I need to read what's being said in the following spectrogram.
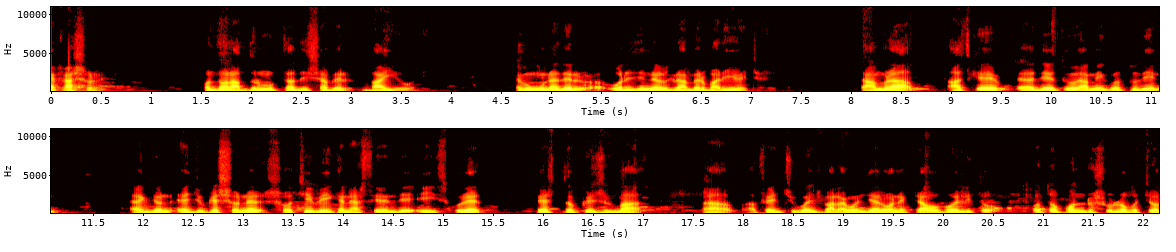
এক আসনে বর্তমান আব্দুল মুক্তাদির সাহেবের বাইও এবং ওনাদের অরিজিনাল গ্রামের বাড়িও এটা। আমরা আজকে যেহেতু আমি গতদিন একজন এডুকেশনের সচিব এখানে আসছিলেন যে এই স্কুলের বেশ দক্ষিণ সুরমা ফেঞ্চুগঞ্জ, বারাগঞ্জের অনেকটা অবহেলিত গত পনেরো ষোলো বছর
